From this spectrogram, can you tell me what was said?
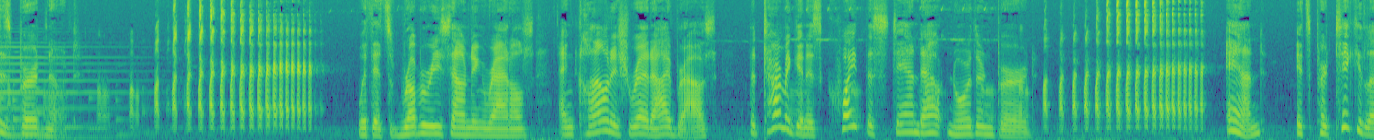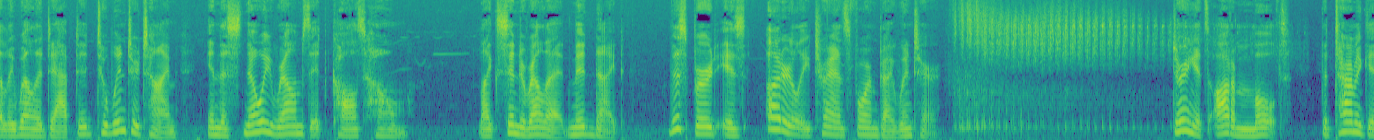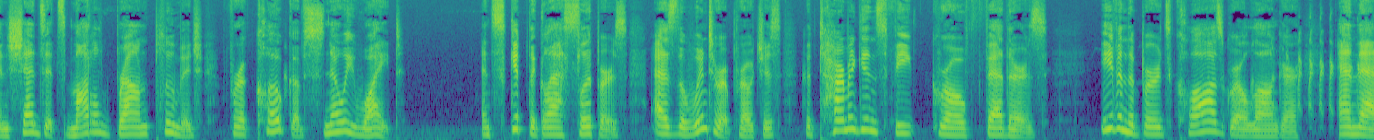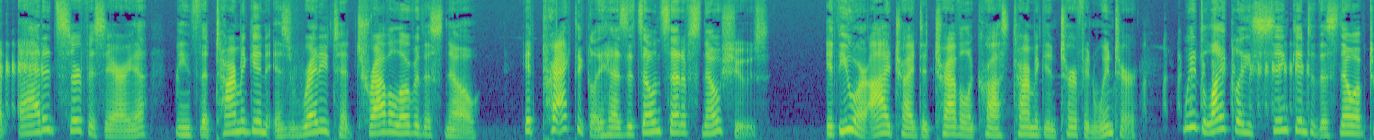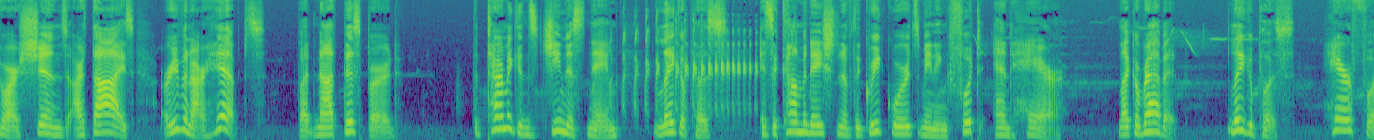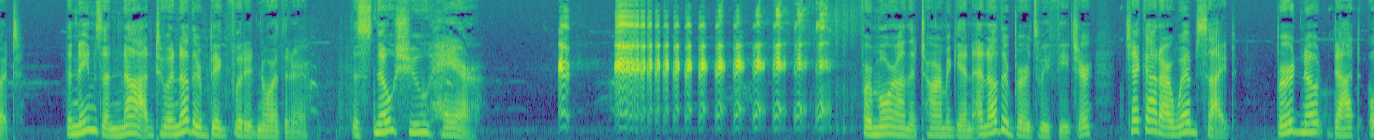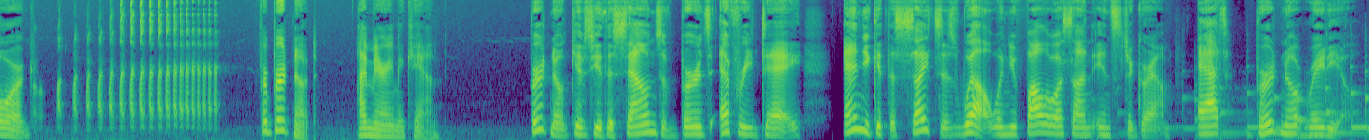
is BirdNote. With its rubbery sounding rattles and clownish red eyebrows, the ptarmigan is quite the standout northern bird. And it's particularly well adapted to wintertime in the snowy realms it calls home. Like Cinderella at midnight, this bird is utterly transformed by winter. During its autumn molt, the ptarmigan sheds its mottled brown plumage for a cloak of snowy white. And skip the glass slippers. As the winter approaches, the ptarmigan's feet grow feathers. Even the bird's claws grow longer, and that added surface area means the ptarmigan is ready to travel over the snow. It practically has its own set of snowshoes. If you or I tried to travel across ptarmigan turf in winter, we'd likely sink into the snow up to our shins, our thighs, or even our hips. But not this bird. The ptarmigan's genus name, Lagopus, is a combination of the Greek words meaning foot and hare. Like a rabbit, Lagopus, harefoot. The name's a nod to another big footed northerner, the snowshoe hare. For more on the ptarmigan and other birds we feature, check out our website, birdnote.org. For BirdNote, I'm Mary McCann. BirdNote gives you the sounds of birds every day, and you get the sights as well when you follow us on Instagram at BirdNote Radio.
